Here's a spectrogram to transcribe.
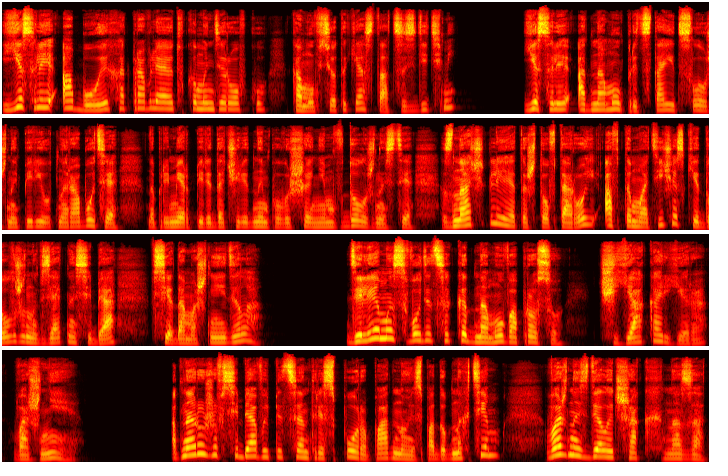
Если обоих отправляют в командировку, кому все-таки остаться с детьми? Если одному предстоит сложный период на работе, например, перед очередным повышением в должности, значит ли это, что второй автоматически должен взять на себя все домашние дела? Дилемма сводится к одному вопросу — чья карьера важнее. Обнаружив себя в эпицентре спора по одной из подобных тем, важно сделать шаг назад,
